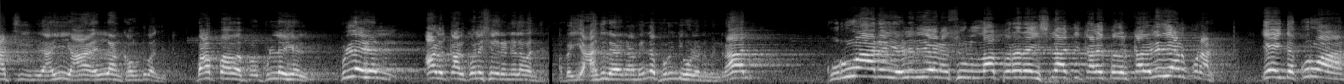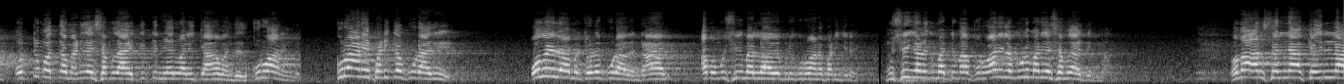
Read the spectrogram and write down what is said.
ஆட்சி ஆகி எல்லாம் கவுண்டு வந்துட்டு. பாப்பாவை பிள்ளைகள் பிள்ளைகள் ஆளுக்கால் கொலை செய்கிற நிலை வந்து அப்போ அதில் நாம் என்ன புரிஞ்சு கொள்ளணும் என்றால் குருவானை எழுதிய ரசூலுல்லா பிறரை இஸ்லாத்துக்கு கலைப்பதற்காக எழுதி அனுப்புனார் ஏன் இந்த குருவான் ஒட்டுமொத்த மனித சமுதாயத்திற்கு நேர்வழிக்காக வந்தது? குர்வான் என்று குர்வானை படிக்கக்கூடாது. உதவி இல்லாமல் தொடக்கூடாது என்றால் அப்போ முஸ்லீம் அல்லாத எப்படி குருவானை படிக்கிறேன் முஸ்லீம்களுக்கு மட்டுமா குர்வான் இல்லை முழு மனித சமுதாயத்துக்குமா? ஒமா அரசல்லாக்க இல்லா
